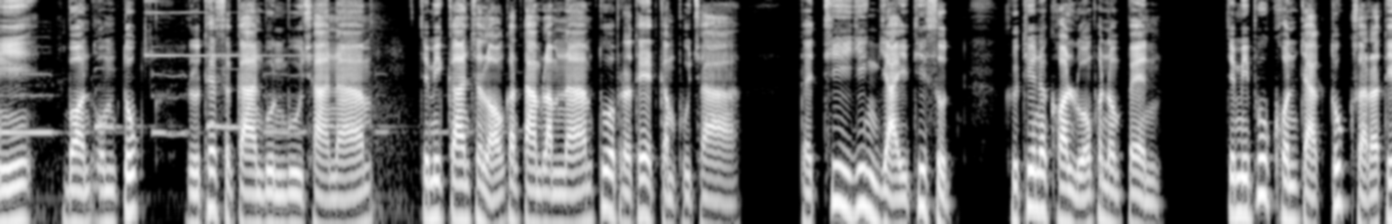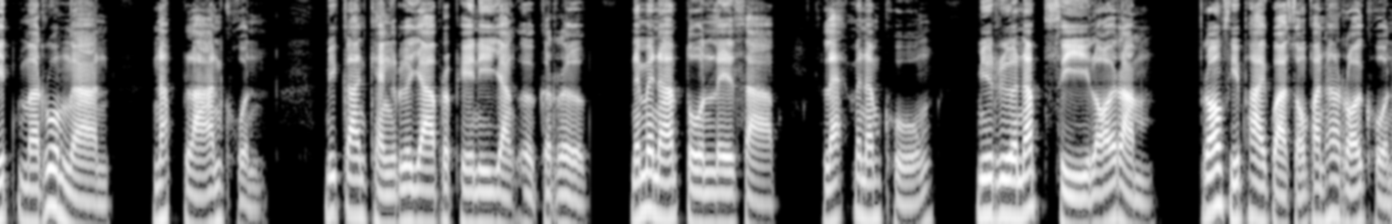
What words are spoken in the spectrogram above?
นี้บอนอมตุกหรือเทศกาลบุญบูชาน้ำจะมีการฉลองกันตามลำน้ำทั่วประเทศกัมพูชา แต่ที่ยิ่งใหญ่ที่สุด คือที่นครหลวงพนมเปญจะมีผู้คนจากทุกสารทิศมาร่วมงาน นับล้านคน มีการแข่งเรือยาวประเพณีอย่างเอิกกระเริก ในแม่น้ำโตนเลสาบ และแม่น้ำโขง มีเรือนับ 400ลำพร้อมฝีพายกว่า 2,500 คน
